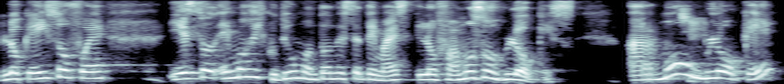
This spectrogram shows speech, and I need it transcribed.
lo que hizo fue, y esto hemos discutido un montón de este tema, es los famosos bloques. Armó un bloque,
